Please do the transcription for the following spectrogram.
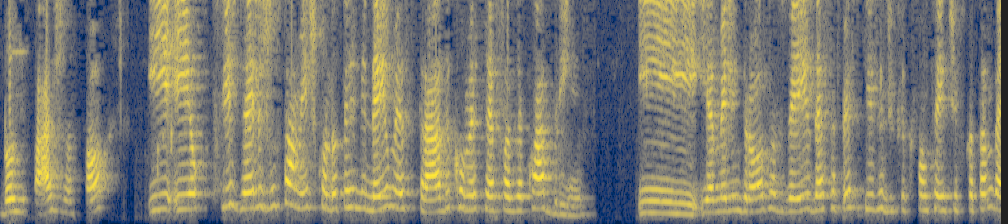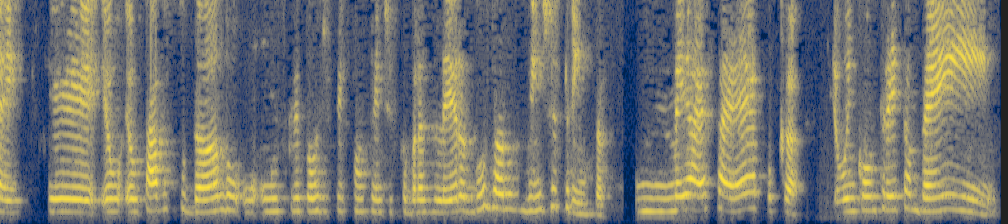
12 páginas só. E, e, eu fiz ele justamente quando eu terminei o mestrado e comecei a fazer quadrinhos. E, e a Melindrosa veio dessa pesquisa de ficção científica também eu estava estudando um, um escritor de ficção científica brasileira dos anos 20 e 30. Em meio a essa época, eu encontrei também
